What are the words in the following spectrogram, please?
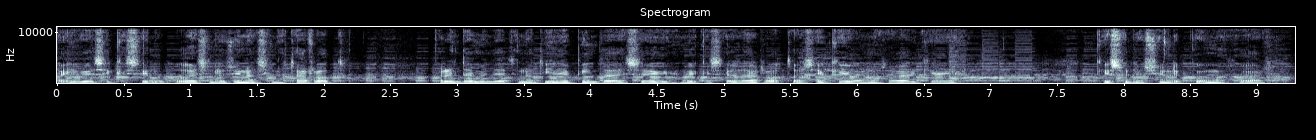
hay veces que se lo puedo desilusionar si no está roto. Aparentemente este no tiene pinta de, de que se haya roto así que vamos a ver qué, qué solución le podemos dar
